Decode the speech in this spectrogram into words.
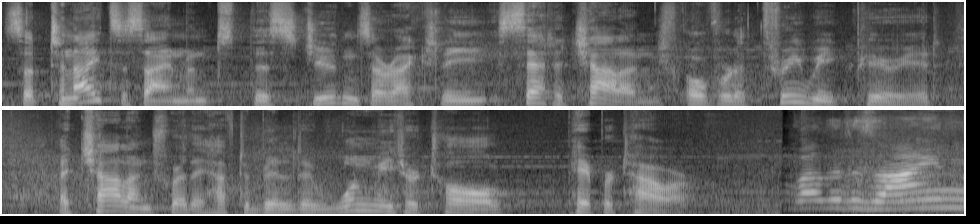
So tonight's assignment, the students are actually set a challenge over a three-week period, a challenge where they have to build a one metre tall paper tower. Well, the design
